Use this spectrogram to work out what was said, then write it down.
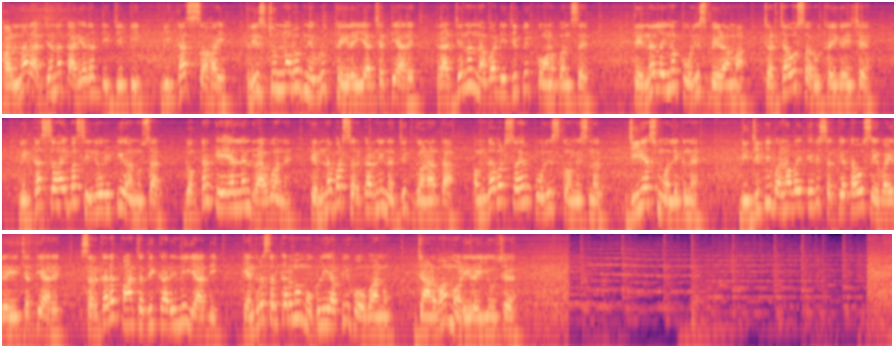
હાલના રાજ્યના કાર્યરત ડીજીપી વિકાસ સહાય ત્રીસ જૂનના રૂપ નિવૃત્ત થઈ રહ્યા છે ત્યારે રાજ્યના નવા ડીજીપી કોણ બનશે તેને લઈને પોલીસ બેડામાં ચર્ચાઓ શરૂ થઈ ગઈ છે. વિકાસ સહાયમાં સિન્યોરિટી અનુસાર ડૉક્ટર કે એલ એન રાવને તેમના બાદ સરકારની નજીક ગણાતા અમદાવાદ શહેર પોલીસ કમિશનર જી એસ મલિકને ડીજીપી બનાવાય તેવી શક્યતાઓ સેવાઈ રહી છે ત્યારે સરકારે પાંચ અધિકારીની યાદી કેન્દ્ર સરકારમાં મોકલી આપી હોવાનું જાણવા મળી રહ્યું છે.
